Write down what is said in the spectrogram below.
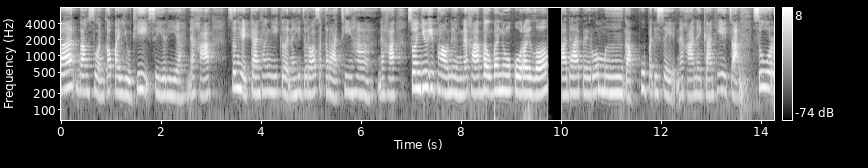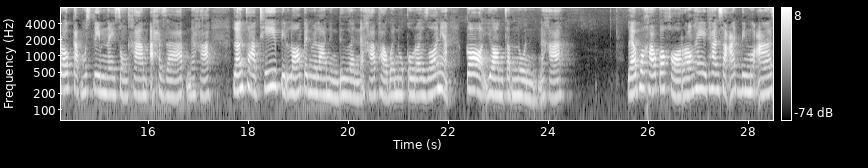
บัรบางส่วนก็ไปอยู่ที่ซีเรียนะคะ ซึ่งเหตุการณ์ครั้งนี้เกิดในฮิจรัสศักราชที่ 5 นะคะ ส่วนยิวอีกเผ่าหนึ่งนะคะเผ่าบานูกุรอยลอได้ไปร่วมมือกับผู้ปฏิเสธนะคะ ในการที่จะสู้รบกับมุสลิมในสงครามอัฮซาบนะคะ หลังจากที่ปิดล้อมเป็นเวลาหนึ่งเดือนนะคะ เผ่าบานูกุรอยลอเนี่ยก็ยอมจำนนนะคะ แล้วพวกเขาก็ขอร้องให้ท่านซาอัดบินมูอาส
